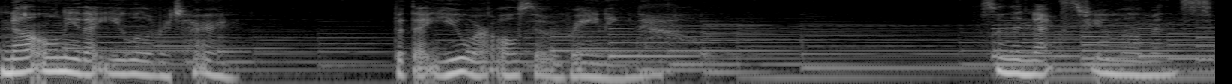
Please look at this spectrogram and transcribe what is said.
Not only that you will return, but that you are also reigning now. So, in the next few moments,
